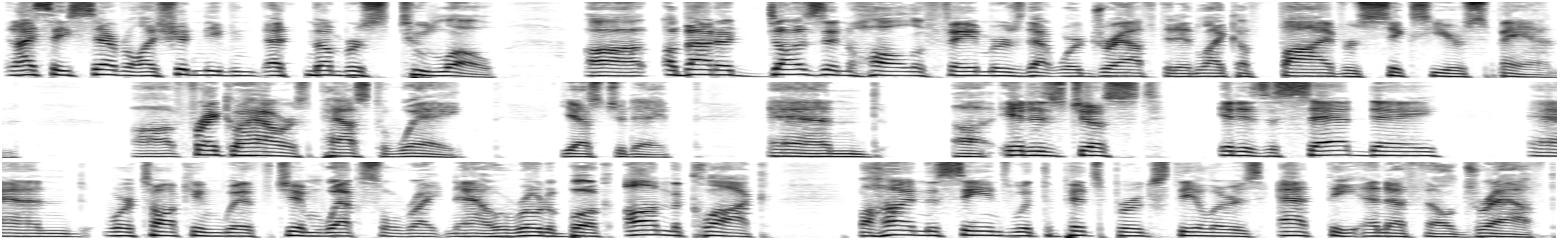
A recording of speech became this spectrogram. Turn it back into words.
and I say several, I shouldn't even, that number's too low. Uh, about a dozen Hall of Famers that were drafted in like a five or six year span. Uh, Franco Harris passed away yesterday, and uh, it is just it is a sad day. And we're talking with Jim Wexell right now, who wrote a book on the clock behind the scenes with the Pittsburgh Steelers at the NFL draft.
